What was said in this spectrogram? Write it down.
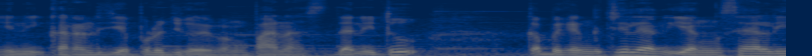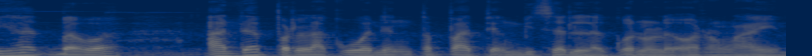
Ini karena di Jepura juga memang panas dan itu kebaikan kecil yang yang saya lihat bahwa ada perlakuan yang tepat yang bisa dilakukan oleh orang lain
